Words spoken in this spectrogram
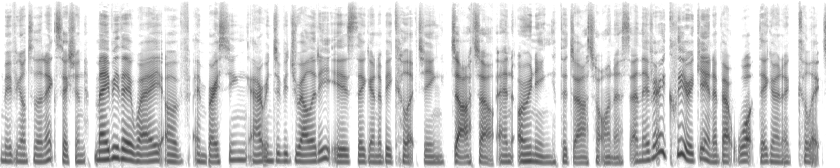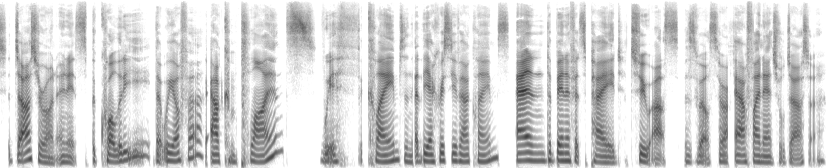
moving on to the next section, maybe their way of embracing our individuality is they're going to be collecting data and owning the data on us. And they're very clear again about what they're going to collect data on. And it's the quality that we offer, our compliance with the claims and the accuracy of our claims, and the benefits paid to us as well. So our financial data.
